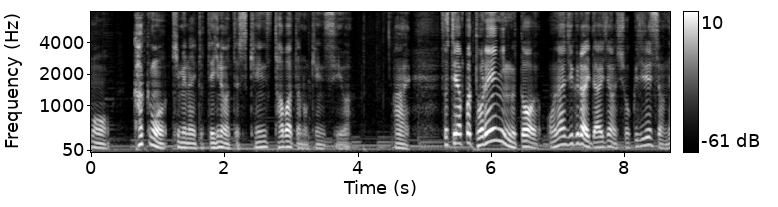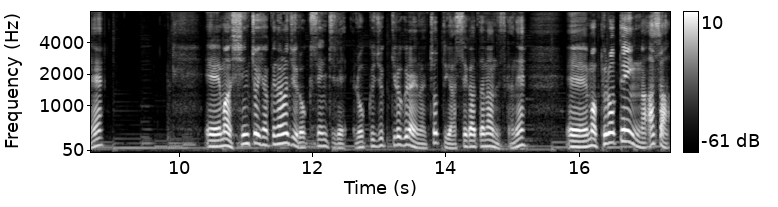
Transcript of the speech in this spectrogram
もう覚悟を決めないとできなかったです。田畑の懸垂は。はい。そしてやっぱトレーニングと同じぐらい大事なのは食事ですよね。えー、まあ身長176センチで60キロぐらいのちょっと痩せ型なんですかね。えー、まあプロテインが朝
